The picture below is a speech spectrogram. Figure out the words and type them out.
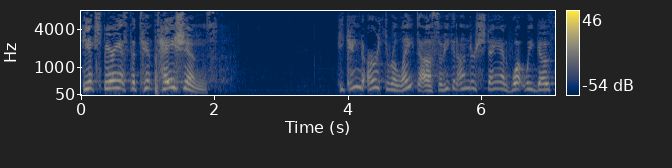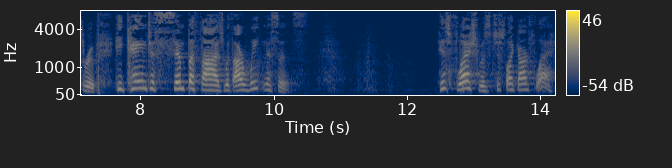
He experienced the temptations. He came to earth to relate to us so he could understand what we go through. He came to sympathize with our weaknesses. His flesh was just like our flesh.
